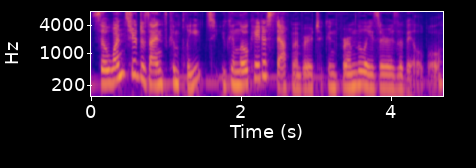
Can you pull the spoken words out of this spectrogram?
So once your design's complete, you can locate a staff member to confirm the laser is available.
